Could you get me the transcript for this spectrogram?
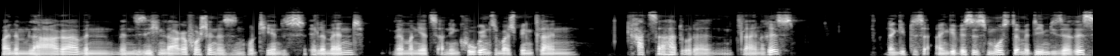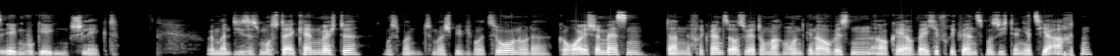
bei einem Lager, wenn, wenn Sie sich ein Lager vorstellen, das ist ein rotierendes Element. Wenn man jetzt an den Kugeln zum Beispiel einen kleinen Kratzer hat oder einen kleinen Riss, dann gibt es ein gewisses Muster, mit dem dieser Riss irgendwo gegenschlägt. Wenn man dieses Muster erkennen möchte, muss man zum Beispiel Vibration oder Geräusche messen, dann eine Frequenzauswertung machen und genau wissen, okay, auf welche Frequenz muss ich denn jetzt hier achten?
